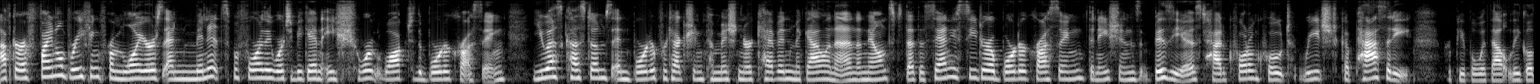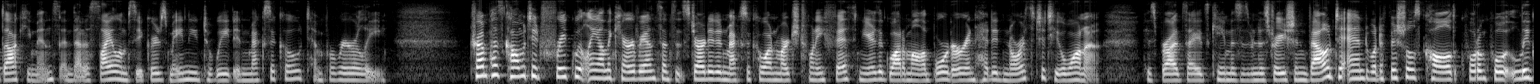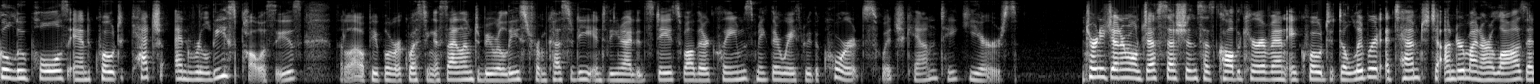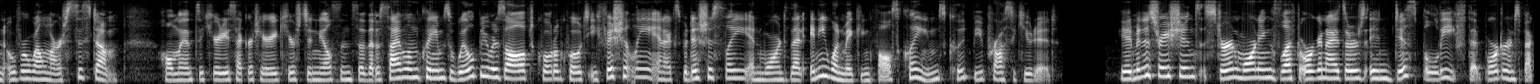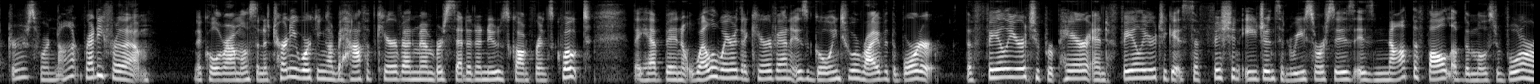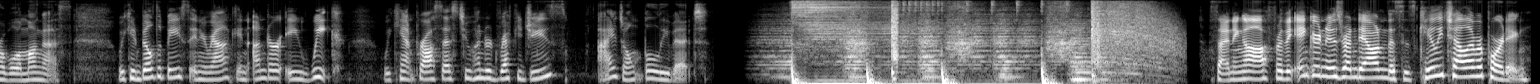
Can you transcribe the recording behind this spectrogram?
After a final briefing from lawyers and minutes before they were to begin a short walk to the border crossing, U.S. Customs and Border Protection Commissioner Kevin McAleenan announced that the San Ysidro border crossing, the nation's busiest, had quote unquote reached capacity for people without legal documents and that asylum seekers may need to wait in Mexico temporarily. Trump has commented frequently on the caravan since it started in Mexico on March 25th near the Guatemala border and headed north to Tijuana. His broadsides came as his administration vowed to end what officials called quote unquote legal loopholes and quote catch and release policies that allow people requesting asylum to be released from custody into the United States while their claims make their way through the courts, which can take years. Attorney General Jeff Sessions has called the caravan a quote deliberate attempt to undermine our laws and overwhelm our system. Homeland Security Secretary Kirstjen Nielsen said that asylum claims will be resolved, quote unquote, efficiently and expeditiously, and warned that anyone making false claims could be prosecuted. The administration's stern warnings left organizers in disbelief that border inspectors were not ready for them. Nicole Ramos, an attorney working on behalf of caravan members, said at a news conference, quote, They have been well aware that a caravan is going to arrive at the border. The failure to prepare and failure to get sufficient agents and resources is not the fault of the most vulnerable among us. We can build a base in Iraq in under a week. We can't process 200 refugees. I don't believe it. Signing off for the Anchor News Rundown, this is Kaylee Chella reporting.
